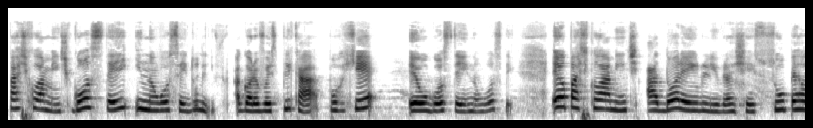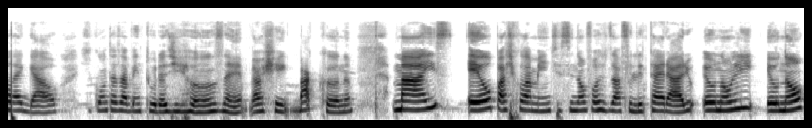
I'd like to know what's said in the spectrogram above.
particularmente, gostei e não gostei do livro. Agora eu vou explicar porque eu gostei e não gostei. Eu, particularmente, adorei o livro, achei super legal, que conta as aventuras de Hans, né? Eu achei bacana. Mas eu, particularmente, se não fosse desafio literário, eu não li, eu não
